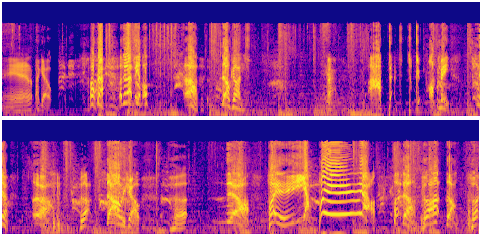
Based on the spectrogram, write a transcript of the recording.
And up I go. Oh crap! I did not see him! Oh! Ah! No guns! Off of me! There we go! Uh, yeah! Hey! Yeah! Hey! Yeah! Uh, uh, uh, uh,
